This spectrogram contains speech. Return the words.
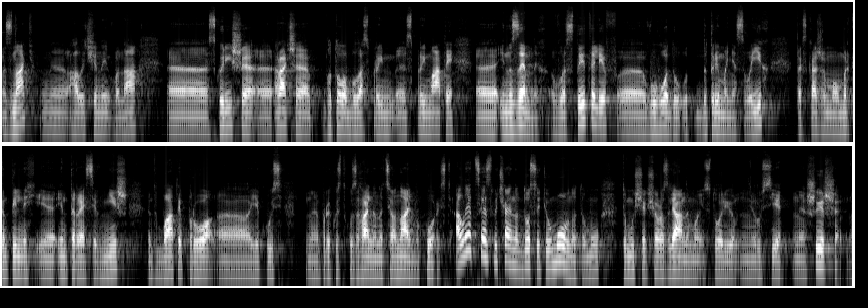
знать Галичини, вона скоріше е, радше готова була е, сприймати е, іноземних властителів е, в угоду дотримання своїх, так скажемо, меркантильних е, інтересів, ніж дбати про е, якусь е, про якусь таку загальнонаціональну користь. Але це, звичайно, досить умовно, тому, тому що якщо розглянемо історію Русі е, ширше, е,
